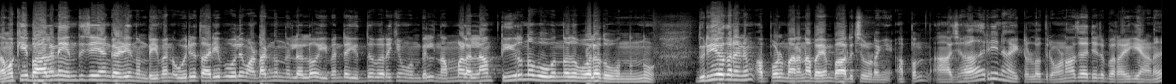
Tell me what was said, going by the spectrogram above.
നമുക്ക് ഈ ബാലനെ എന്ത് ചെയ്യാൻ കഴിയുന്നുണ്ട്? ഇവൻ ഒരു തരി പോലും അടങ്ങുന്നില്ലല്ലോ. ഇവന്റെ യുദ്ധവെറിക്ക് മുമ്പിൽ നമ്മളെല്ലാം തീർന്നു പോകുന്നത് പോലെ തോന്നുന്നു. ദുര്യോധനനും അപ്പോൾ മരണഭയം ബാധിച്ചു തുടങ്ങി. അപ്പം ആചാര്യനായിട്ടുള്ള ദ്രോണാചാര്യർ പറയുകയാണ്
